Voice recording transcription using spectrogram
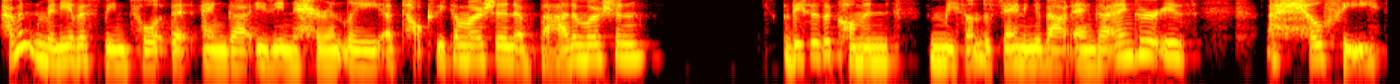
haven't many of us been taught that anger is inherently a toxic emotion, a bad emotion? This is a common misunderstanding about anger. Anger is a healthy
